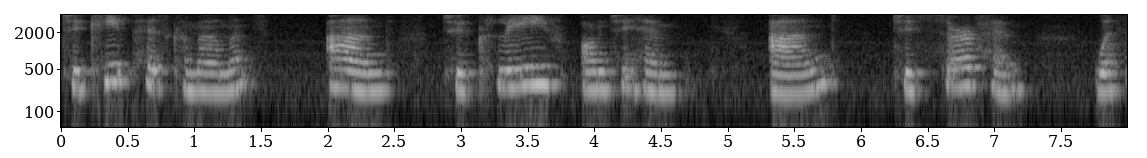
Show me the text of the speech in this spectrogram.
to keep his commandments and to cleave unto him and to serve him with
